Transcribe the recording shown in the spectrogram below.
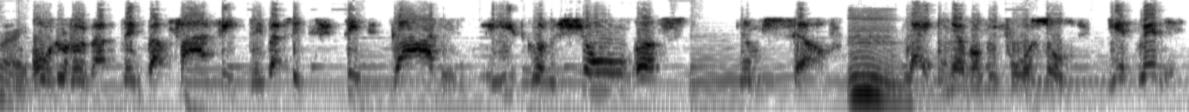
Right. Oh, no, no, about, they about five feet. They about six. See, God, he's going to show us himself Mm. like never before. So get ready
